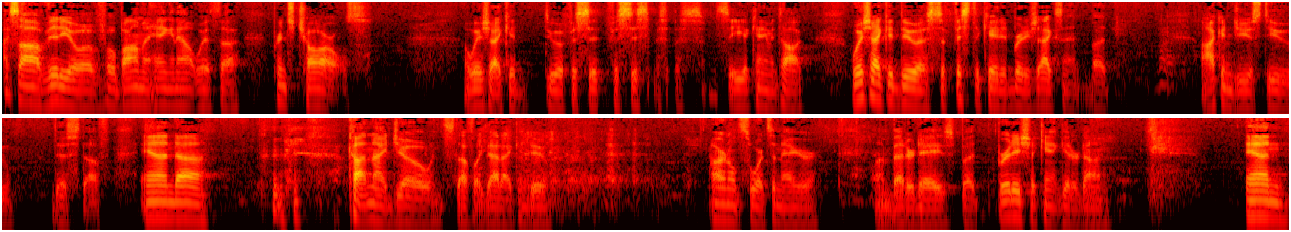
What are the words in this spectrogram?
I saw a video of Obama hanging out with uh, Prince Charles. I wish I could do a faci- faci- see. I can't even talk. Wish I could do a sophisticated British accent, but I can just do this stuff and uh, Cotton Eye Joe and stuff like that. I can do Arnold Schwarzenegger on better days, but British I can't get her done. And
